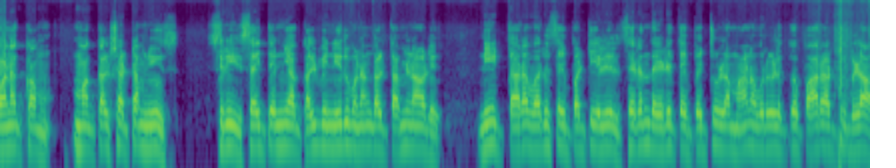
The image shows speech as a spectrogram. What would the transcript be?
வணக்கம். மக்கள் சட்டம் நியூஸ். ஸ்ரீ சைத்தன்யா கல்வி நிறுவனங்கள் தமிழ்நாடு. நீட் தர வரிசை பட்டியலில் சிறந்த இடத்தை பெற்றுள்ள மாணவர்களுக்கு பாராட்டு விழா.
